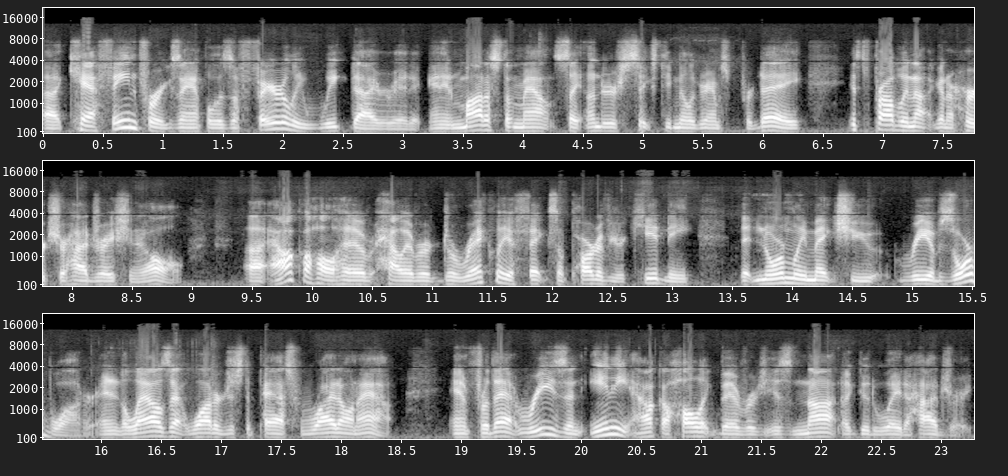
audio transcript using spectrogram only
Uh, caffeine, for example, is a fairly weak diuretic, and in modest amounts, say under 60 milligrams per day, it's probably not going to hurt your hydration at all. Uh, alcohol, however, directly affects a part of your kidney that normally makes you reabsorb water, and it allows that water just to pass right on out. And for that reason, any alcoholic beverage is not a good way to hydrate.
